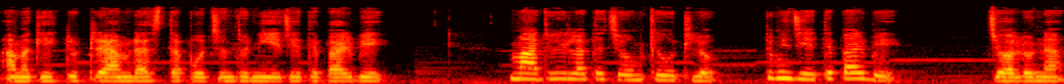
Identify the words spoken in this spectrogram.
আমাকে একটু ট্রাম রাস্তা পর্যন্ত নিয়ে যেতে পারবে? মাধবীলতা চমকে উঠল, তুমি যেতে পারবে? চলো না।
